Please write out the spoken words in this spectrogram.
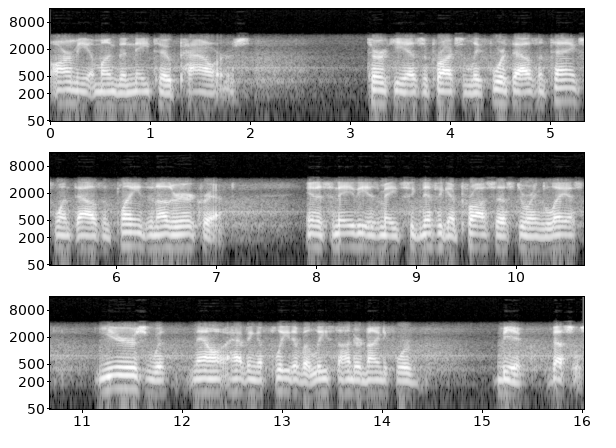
army among the NATO powers. Turkey has approximately 4,000 tanks, 1,000 planes, and other aircraft. And its navy has made significant progress during the last years, with now having a fleet of at least 194 vessels.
